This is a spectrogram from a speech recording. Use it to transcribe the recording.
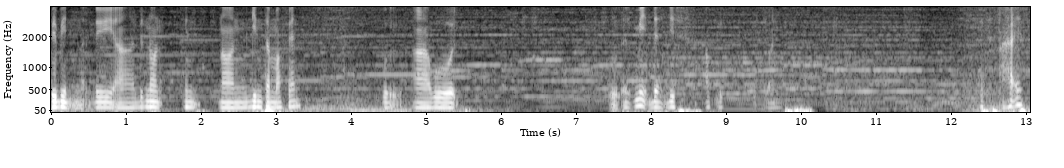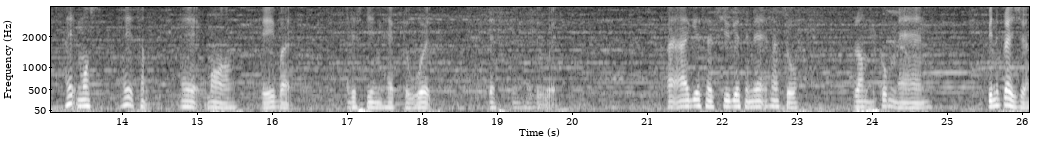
maybe n- the uh, the non non Gintama fan. Would uh, would would admit that this good one. I, I had most I had some I had more to say but I just didn't have the word. Just didn't have the word. I, I guess I'll see you guys in the next one so Assalamualaikum and been a pleasure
